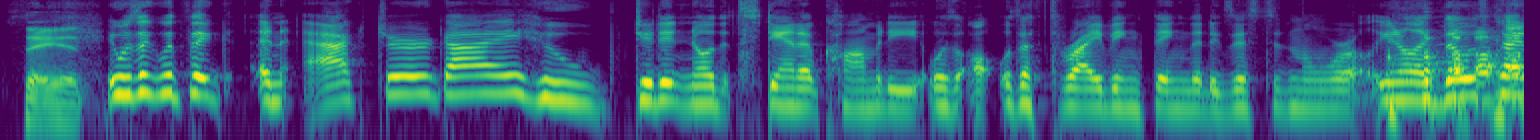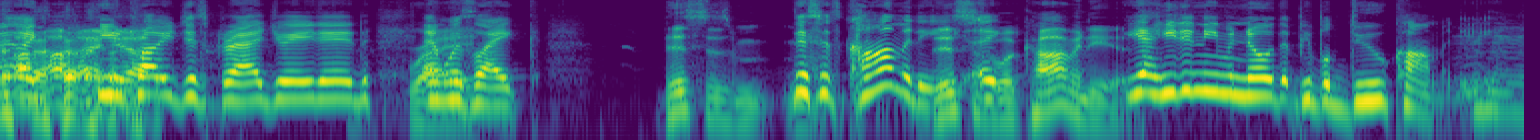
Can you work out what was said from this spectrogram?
Say it. It was like with like an actor guy who didn't know that stand up comedy was was a thriving thing that existed in the world. You know, like those kind of like he probably just graduated and was like, This is "This is comedy." This is Like, what comedy is. Yeah, he didn't even know that people do comedy, Mm-hmm.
